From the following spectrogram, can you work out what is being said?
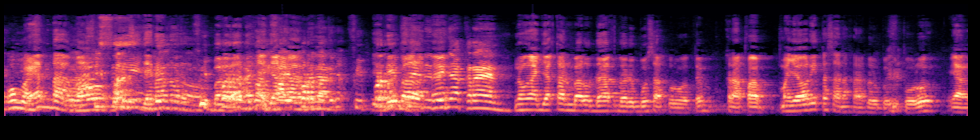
Oh, masih Eta, Viper. mansi jadi nu Viper, ngajakan Viper katanya Viper. Jadi, keren. nu ngajakan barudak 2010 teh kenapa mayoritas anak-anak 2010 yang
